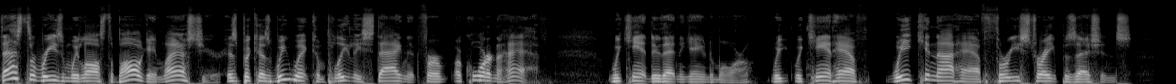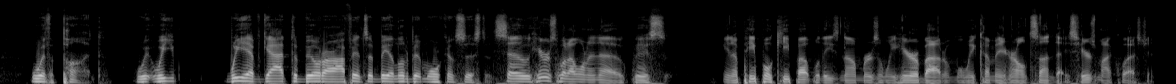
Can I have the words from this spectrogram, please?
That's the reason we lost the ball game last year is because we went completely stagnant for a quarter and a half. We can't do that in the game tomorrow. We we can't have we cannot have three straight possessions with a punt. We we we have got to build our offense and be a little bit more consistent. So here's what I want to know because you know people keep up with these numbers and we hear about them when we come in here on Sundays. Here's my question:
